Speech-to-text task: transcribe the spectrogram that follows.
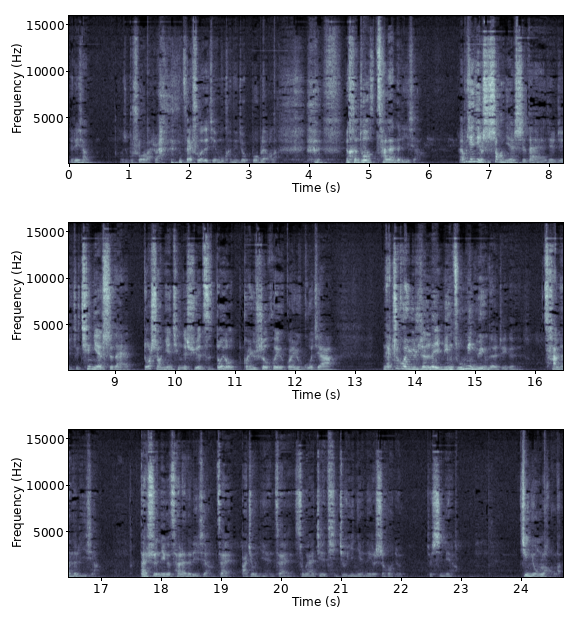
那理想我就不说了，是吧？再说的节目可能就播不了了。有很多灿烂的理想。而不仅仅是少年时代，这这这青年时代，多少年轻的学子都有关于社会、关于国家，乃至关于人类民族命运的这个灿烂的理想。但是那个灿烂的理想，在八九年，在苏维埃解体九一年那个时候就就熄灭了。金庸老了，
